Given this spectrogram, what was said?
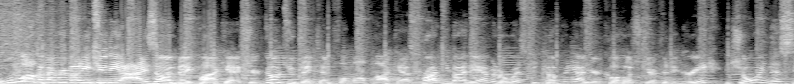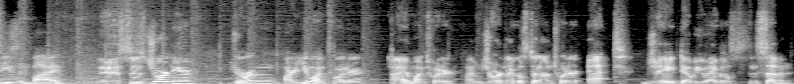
Welcome, everybody, to the Eyes on Big podcast, your go to Big Ten football podcast, brought to you by the Amador Whiskey Company. I'm your co host, Jeffrey the Greek, joined this season by This is Jordan here. Jordan. Are you on Twitter? I am on Twitter. I'm Jordan Eggleston on Twitter at JW Eggleston7.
